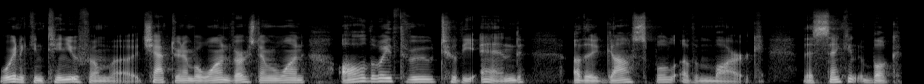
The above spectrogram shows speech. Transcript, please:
we're going to continue from uh, chapter number one, verse number one, all the way through to the end of the Gospel of Mark the second book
